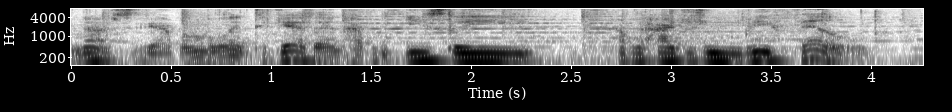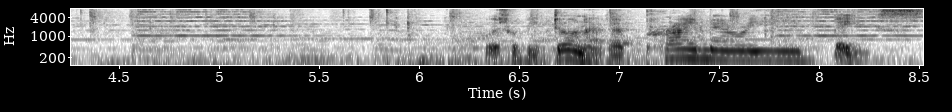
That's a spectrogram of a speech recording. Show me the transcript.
Now so the album will link together and have them easily have the hydrogen refilled. which will be done at a primary base.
